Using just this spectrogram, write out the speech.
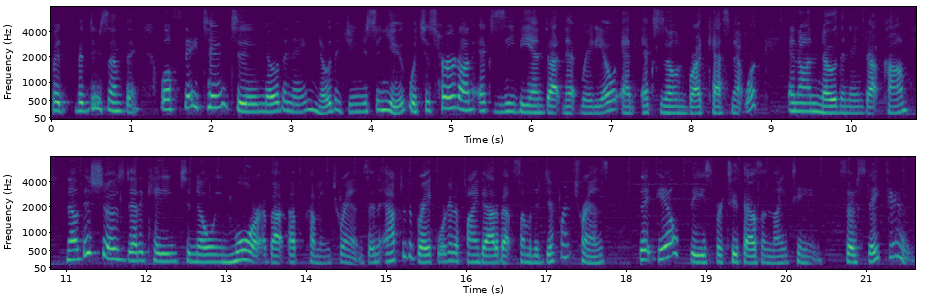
but but do something. Well, stay tuned to Know the Name, Know the Genius in You, which is heard on xzbn.net radio and X Zone Broadcast Network and on knowthename.com. Now, this show is dedicated to knowing more about upcoming trends. And after the break, we're going to find out about some of the different trends that Gail sees for 2019. So stay tuned.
